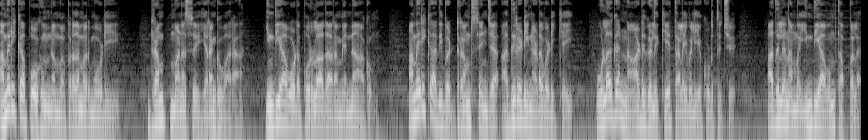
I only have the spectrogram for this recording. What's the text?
அமெரிக்கா போகும் நம்ம பிரதமர் மோடி ட்ரம்ப் மனசு இறங்குவாரா? இந்தியாவோட பொருளாதாரம் என்ன ஆகும்? அமெரிக்க அதிபர் ட்ரம்ப் செஞ்ச அதிரடி நடவடிக்கை உலக நாடுகளுக்கே தலைவலிய கொடுத்துச்சு. அதுல நம்ம இந்தியாவும் தப்பல.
